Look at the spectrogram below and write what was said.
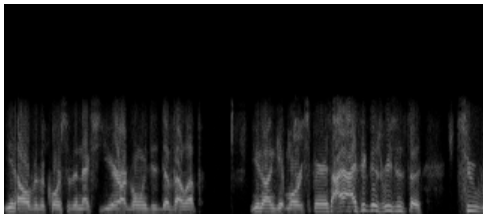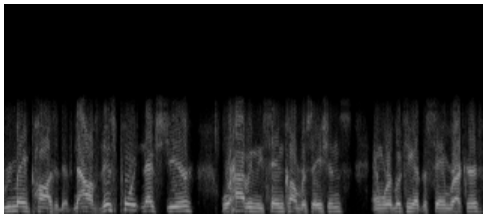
you know, over the course of the next year are going to develop, you know, and get more experience. I, I think there's reasons to to remain positive. Now, if this point next year we're having these same conversations and we're looking at the same record,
